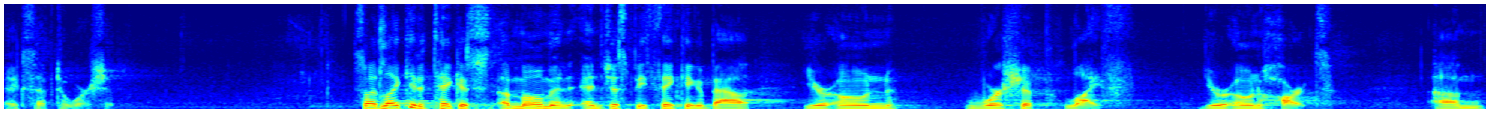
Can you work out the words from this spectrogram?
except to worship. So I'd like you to take a, a moment and just be thinking about your own worship life, your own heart. Um,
